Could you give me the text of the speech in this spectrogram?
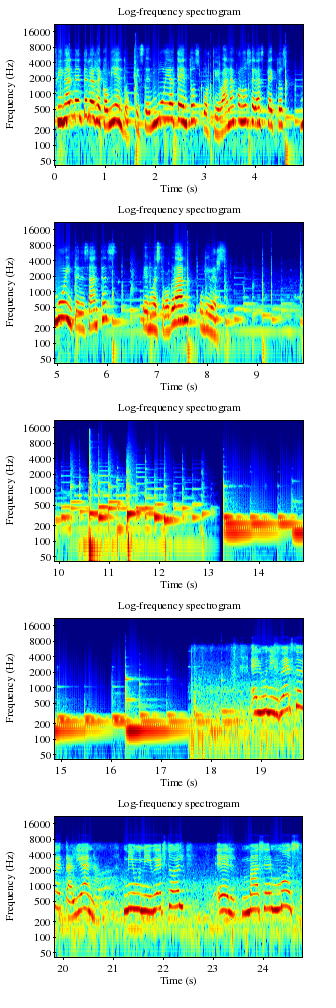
Finalmente les recomiendo que estén muy atentos porque van a conocer aspectos muy interesantes de nuestro gran universo. El universo de Taliana, mi universo el, el más hermoso.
